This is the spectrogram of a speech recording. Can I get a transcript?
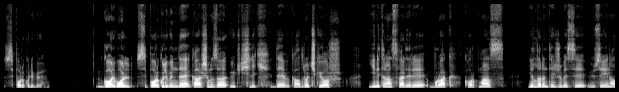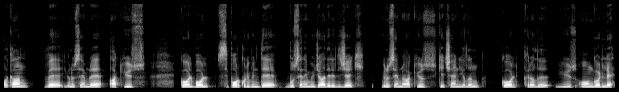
Spor Kulübü. Golbol Spor Kulübü'nde karşımıza 3 kişilik dev kadro çıkıyor. Yeni transferleri Burak Korkmaz, yılların tecrübesi Hüseyin Alkan ve Yunus Emre Akyüz. Golbol Spor Kulübü'nde bu sene mücadele edecek. Yunus Emre Akyüz geçen yılın gol kralı 110 golle.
